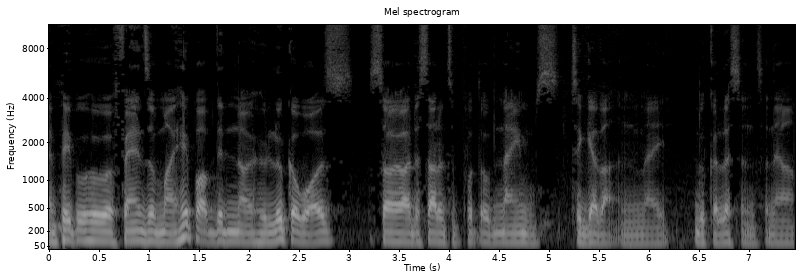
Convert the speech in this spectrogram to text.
And people who were fans of my hip hop didn't know who Luka was. So I decided to put the names together and made Luka Lesson. So now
